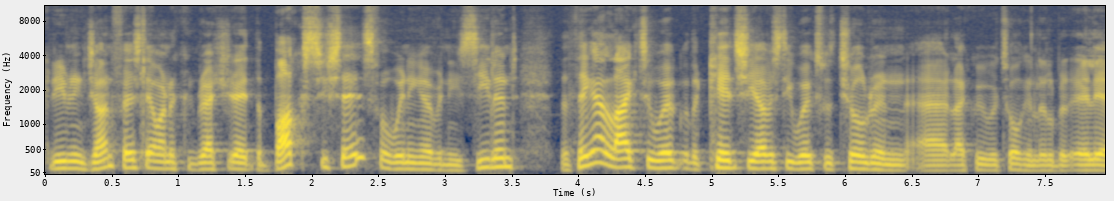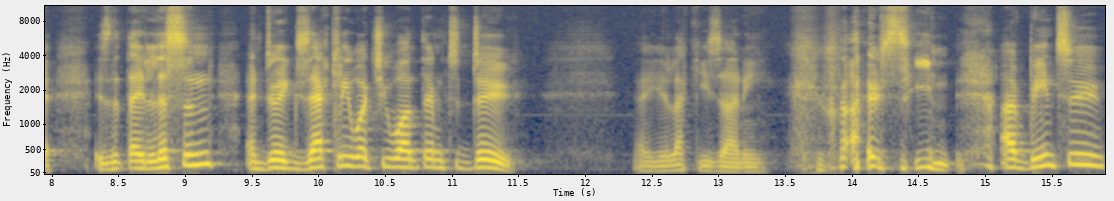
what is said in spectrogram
Good evening, John. Firstly, I want to congratulate the Boks, she says, for winning over New Zealand. The thing I like to work with the kids, she obviously works with children, uh, like we were talking a little bit earlier, is that they listen and do exactly what you want them to do. Uh, you're lucky, Zani. I've seen, I've been to,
